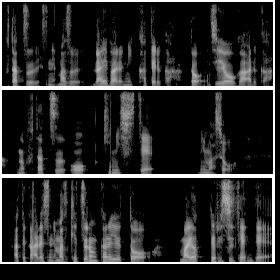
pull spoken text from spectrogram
二つですね。まず、ライバルに勝てるかと需要があるかの二つを気にしてみましょう。あ、てか、あれですね。まず結論から言うと、迷ってる時点で、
